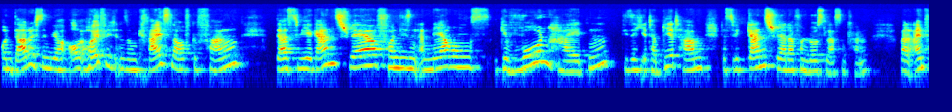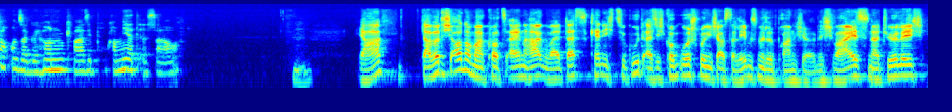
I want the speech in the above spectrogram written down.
Und dadurch sind wir häufig in so einem Kreislauf gefangen, dass wir ganz schwer von diesen Ernährungsgewohnheiten, die sich etabliert haben, dass wir ganz schwer davon loslassen können weil einfach unser Gehirn quasi programmiert ist darauf. Hm. Ja, da würde ich auch noch mal kurz einhaken, weil das kenne ich zu gut. Also ich komme ursprünglich aus der Lebensmittelbranche und ich weiß natürlich,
